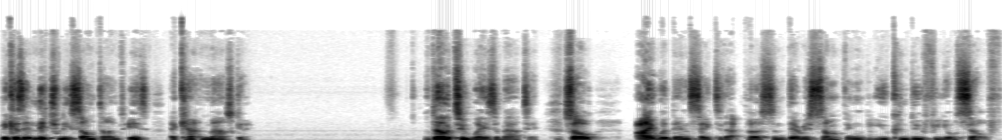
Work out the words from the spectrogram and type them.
Because it literally sometimes is a cat and mouse game. Are two ways about it. So I would then say to that person, there is something that you can do for yourself.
